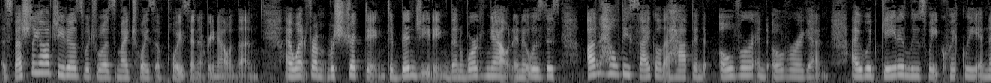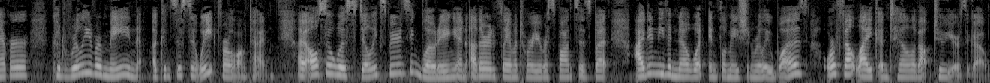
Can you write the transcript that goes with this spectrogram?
especially hot Cheetos, which was my choice of poison every now and then. I went from restricting to binge eating, then working out, and it was this unhealthy cycle that happened over and over again. I would gain and lose weight quickly and never could really remain a consistent weight for a long time. I also also was still experiencing bloating and other inflammatory responses, but I didn't even know what inflammation really was or felt like until about two years ago.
